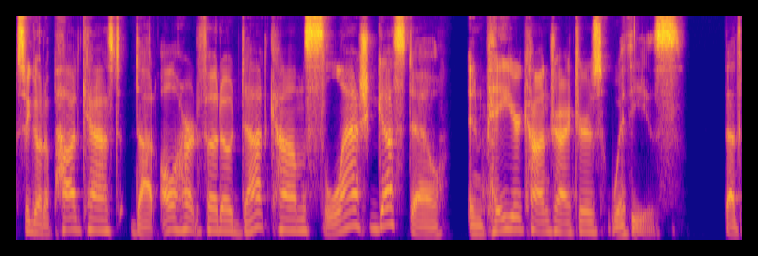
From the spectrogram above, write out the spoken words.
So go to podcast.allheartphoto.com slash gusto and pay your contractors with ease. That's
